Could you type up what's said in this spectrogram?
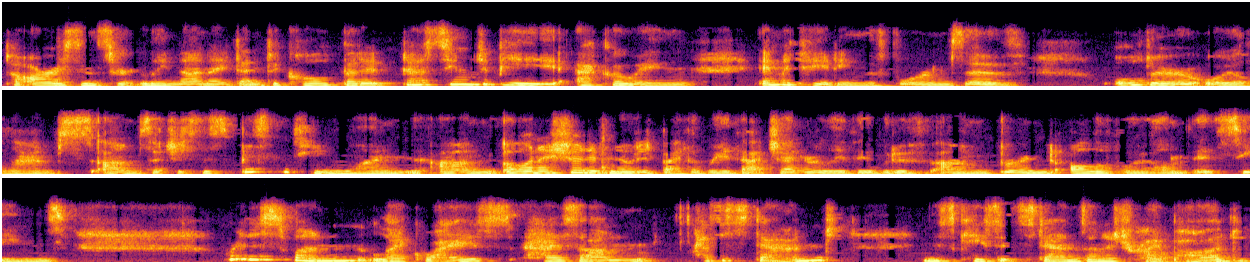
to ours and certainly none identical, but it does seem to be echoing, imitating the forms of older oil lamps, um, such as this Byzantine one. Um, oh, and I should have noted, by the way, that generally they would have um, burned olive oil, it seems. Where this one, likewise, has, um, has a stand. In this case, it stands on a tripod.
